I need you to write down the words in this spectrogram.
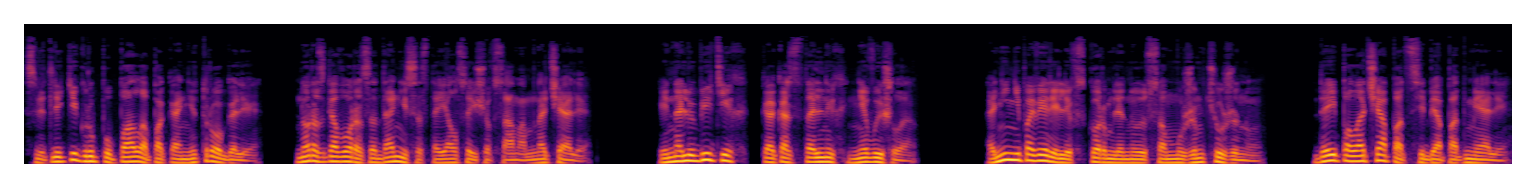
Светляки группу Пала пока не трогали, но разговор о задании состоялся еще в самом начале. И налюбить их, как остальных, не вышло. Они не поверили в скормленную саму жемчужину, да и палача под себя подмяли.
